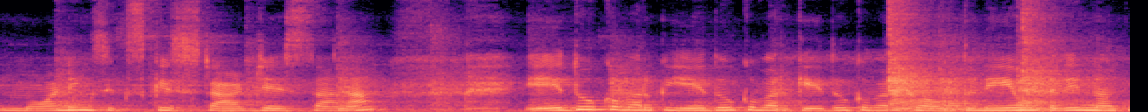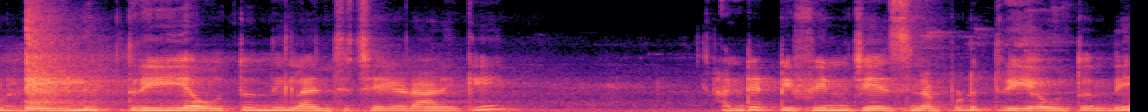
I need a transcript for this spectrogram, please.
మార్నింగ్ సిక్స్కి స్టార్ట్ చేస్తానా. ఏదో ఒక వర్క్ ఏదో ఒక వర్క్ ఏదో ఒక వర్క్ అవుతూనే ఉంటుంది. నాకు డైలీ త్రీ అవుతుంది లంచ్ చేయడానికి. అంటే టిఫిన్ చేసినప్పుడు త్రీ అవుతుంది.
